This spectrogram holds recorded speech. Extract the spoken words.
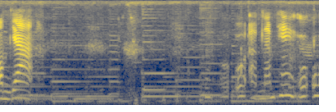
หอมหญ้าโอ้อาบน้ำแห้งโอ้โอ้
